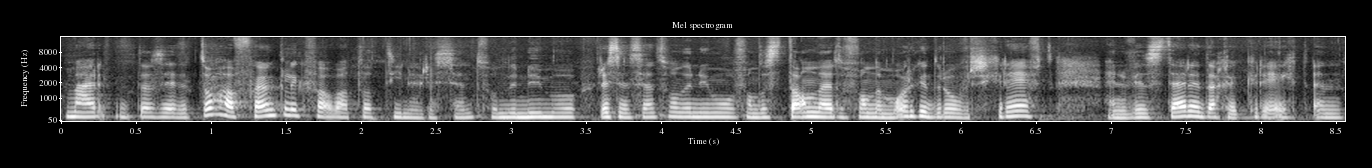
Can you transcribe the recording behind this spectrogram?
Maar dan zijn je toch afhankelijk van wat dat die recent van de Numo, recensent van de Numo, van de Standaard of van de Morgen erover schrijft. En hoeveel sterren dat je krijgt. En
